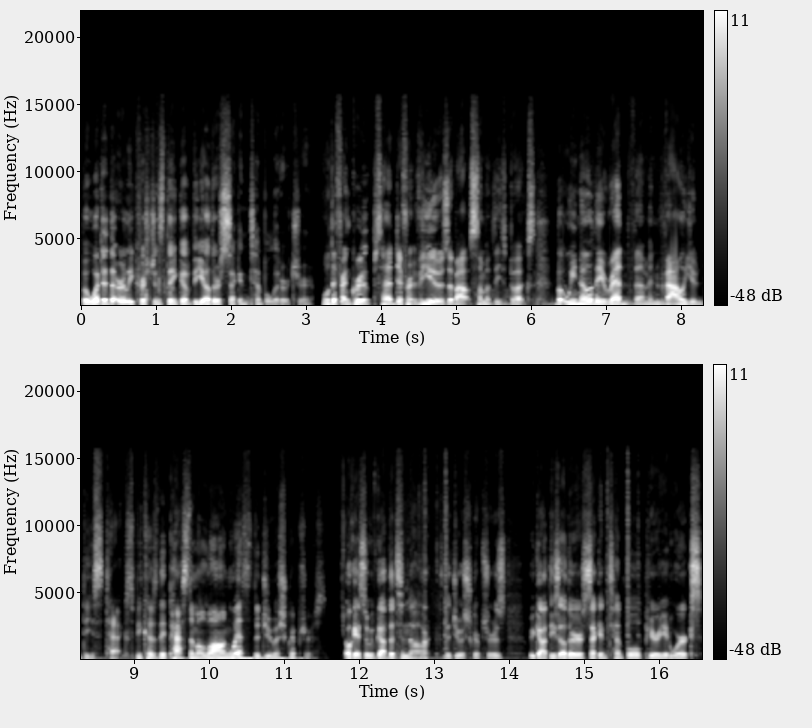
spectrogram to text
But what did the early Christians think of the other Second Temple literature? Well, different groups had different views about some of these books, but we know they read them and valued these texts because they passed them along with the Jewish scriptures. Okay, so we've got the Tanakh, the Jewish scriptures. We got these other Second Temple period works.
